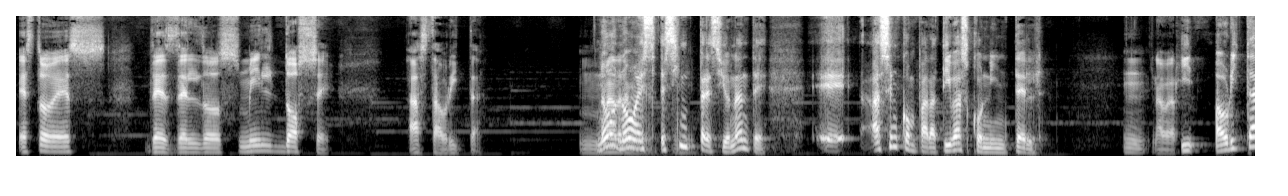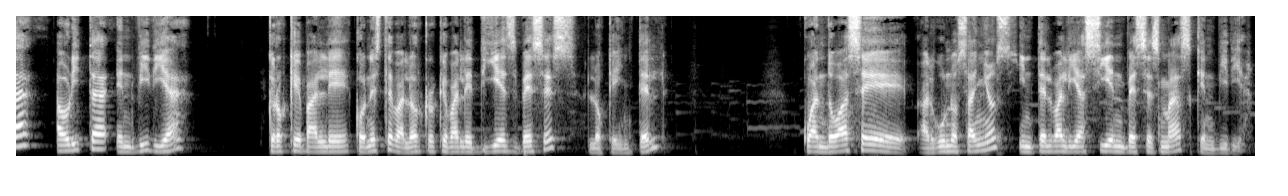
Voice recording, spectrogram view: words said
Esto es desde el 2012 hasta ahorita. No, no, es, es, impresionante. Eh, hacen comparativas con Intel. Mm, a ver. Y ahorita ahorita Nvidia creo que vale, con este valor creo que vale 10 veces lo que Intel. Cuando hace algunos años Intel valía 100 veces más que Nvidia.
